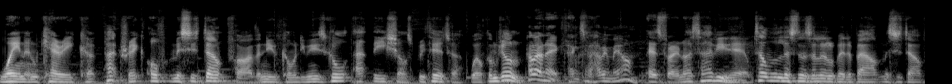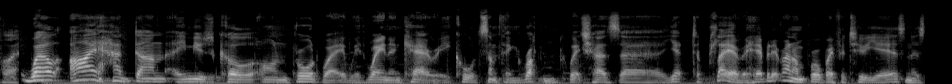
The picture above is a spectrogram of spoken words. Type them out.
Wayne and Karey Kirkpatrick of Mrs. Doubtfire, the new comedy musical at the Shaftesbury Theatre. Welcome, John. Hello, Nick. Thanks for having me on. It's very nice to have you here. Tell the listeners a little bit about Mrs. Doubtfire. Well, I had done a musical on Broadway with Wayne and Karey called Something Rotten, which has uh, yet to play over here, but it ran on Broadway for two years and has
